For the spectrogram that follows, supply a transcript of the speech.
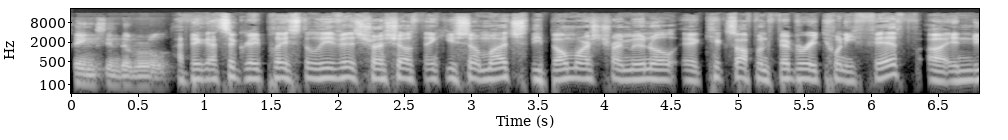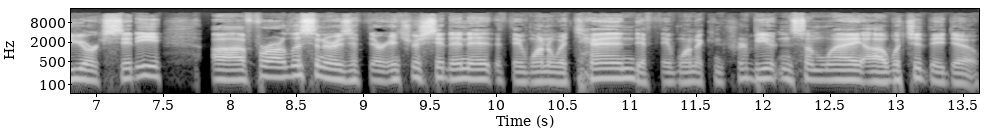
things in the world. I think that's a great place to leave it. Srećko, thank you so much. The Belmarsh Tribunal kicks off on February 25th uh, in New York City. Uh, for our listeners, if they're interested in it, if they want to attend, if they want to contribute in some way, uh, what should they do?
